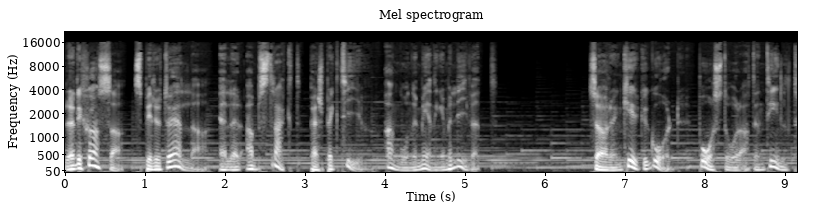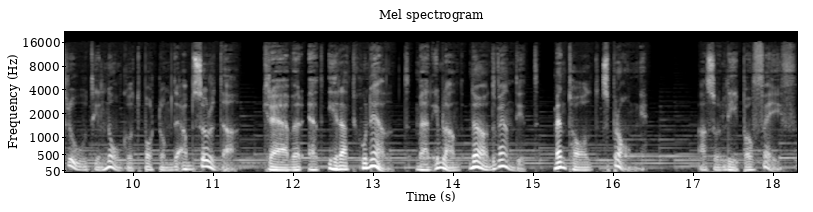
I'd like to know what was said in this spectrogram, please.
Religiösa, spirituella eller abstrakt perspektiv angående meningen med livet. Sören Kierkegaard påstår att en tilltro till något bortom det absurda kräver ett irrationellt men ibland nödvändigt mentalt språng, alltså leap of faith,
